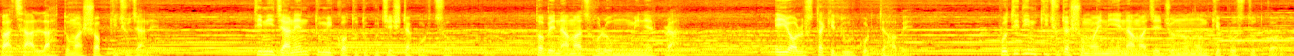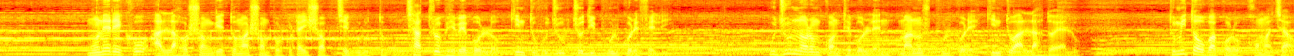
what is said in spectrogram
বাছা, আল্লাহ তোমার সব কিছু জানেন তিনি জানেন তুমি কতটুকু চেষ্টা করছ। তবে নামাজ হলো মুমিনের প্রাণ। এই অলসতাকে দূর করতে হবে। প্রতিদিন কিছুটা সময় নিয়ে নামাজের জন্য মনকে প্রস্তুত করো। মনে রেখো, আল্লাহর সঙ্গে তোমার সম্পর্কটাই সবচেয়ে গুরুত্বপূর্ণ। ছাত্র ভেবে বলল, কিন্তু হুজুর, যদি ভুল করে ফেলি? হুজুর নরম কণ্ঠে বললেন, মানুষ ভুল করে, কিন্তু আল্লাহ দয়ালু। তুমি তওবা করো, ক্ষমা চাও।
